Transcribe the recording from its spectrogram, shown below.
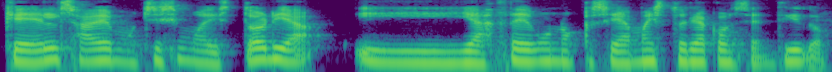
que él sabe muchísimo de historia y hace uno que se llama Historia con sentido.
